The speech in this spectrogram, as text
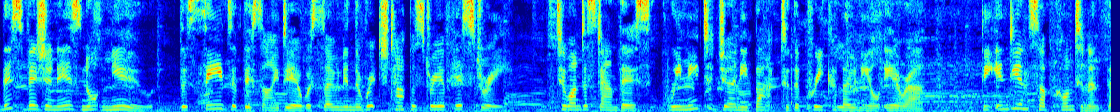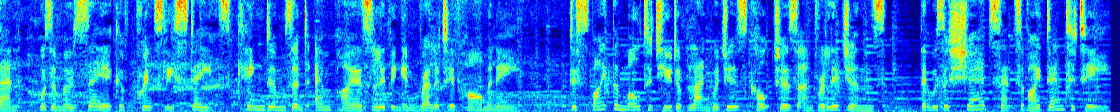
This vision is not new. The seeds of this idea were sown in the rich tapestry of history. To understand this, we need to journey back to the pre-colonial era. The Indian subcontinent then was a mosaic of princely states, kingdoms and empires living in relative harmony. Despite the multitude of languages, cultures and religions, there was a shared sense of identity,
